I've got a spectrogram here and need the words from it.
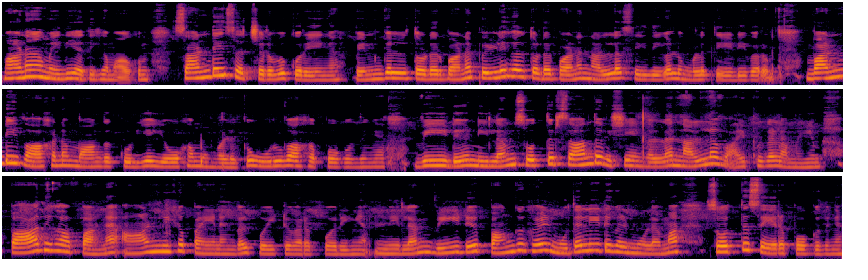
மன அமைதி அதிகமாகும். சண்டை சச்சரவு குறையுங்க. பெண்கள் தொடர்பான பிள்ளைகள் தொடர்பான நல்ல செய்திகள் உங்களை தேடி வரும். வண்டி வாகனம் வாங்கக்கூடிய யோகம் உங்களுக்கு உருவாக போகுதுங்க. வீடு நிலம் சொத்து சார்ந்த விஷயங்களில் நல்ல வாய்ப்புகள் அமையும். பாதுகாப்பான ஆன்மீக பயணங்கள் போயிட்டு வர போகிறீங்க நிலம் வீடு பங்குகள் முதலீடுகள் மூலமாக சொத்து சேரப்போகுதுங்க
